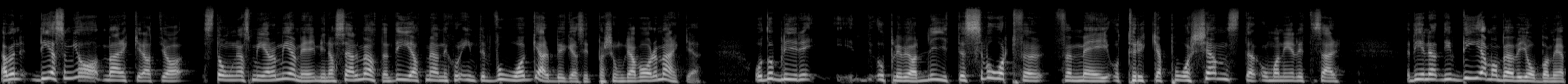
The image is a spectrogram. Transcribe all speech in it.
ja, men det som jag märker att jag stångas mer och mer med i mina säljmöten, det är att människor inte vågar bygga sitt personliga varumärke. Och då blir det upplever jag, lite svårt för, för mig att trycka på tjänsten om man är lite så här... Det är, det är det man behöver jobba med,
